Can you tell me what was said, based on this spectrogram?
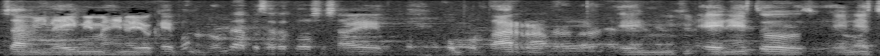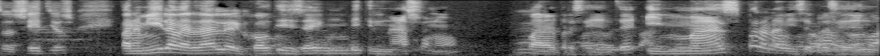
O sea, Miley me imagino yo que, bueno, el hombre a pesar de todo se sabe comportar en, en estos, en estos sitios. Para mí, la verdad, el COP16 es un vitrinazo, ¿no? Para el presidente y más para la vicepresidenta,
